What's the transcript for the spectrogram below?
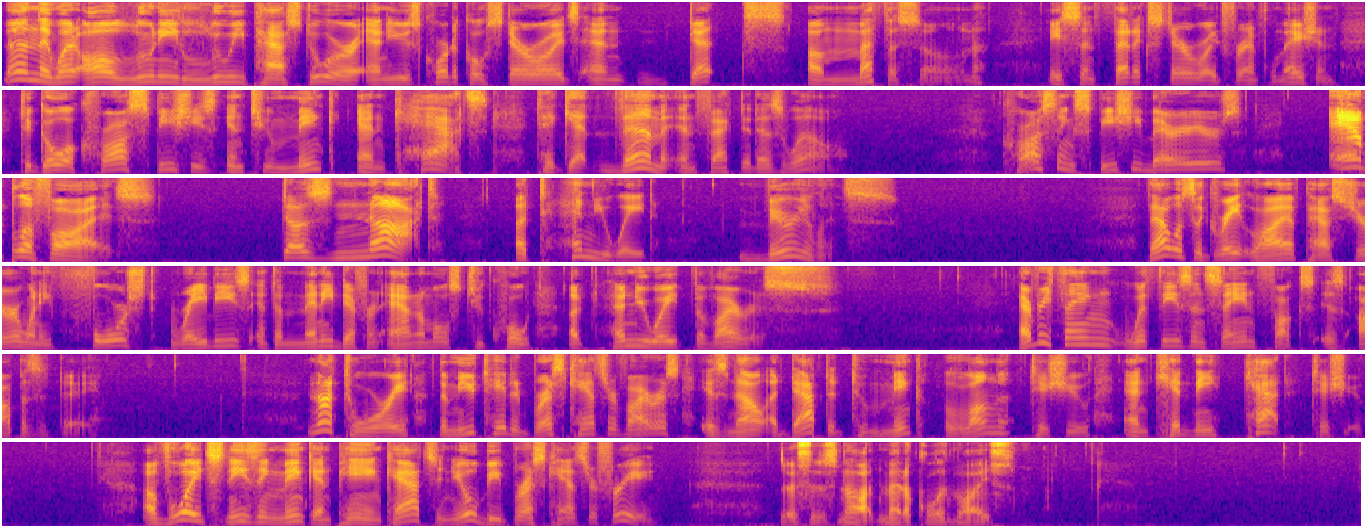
Then they went all loony Louis Pasteur and used corticosteroids and dexamethasone a synthetic steroid for inflammation, to go across species into mink and cats to get them infected as well. Crossing species barriers amplifies, does not attenuate virulence. That was the great lie of Pasteur when he forced rabies into many different animals to, quote, attenuate the virus. Everything with these insane fucks is opposite day. Not to worry, the mutated breast cancer virus is now adapted to mink lung tissue and kidney cat tissue. Avoid sneezing mink and peeing cats and you'll be breast cancer free. This is not medical advice.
